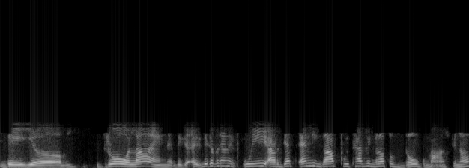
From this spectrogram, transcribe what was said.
they, um, draw a line because, because again we are get ending up with having a lot of dogmas you know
